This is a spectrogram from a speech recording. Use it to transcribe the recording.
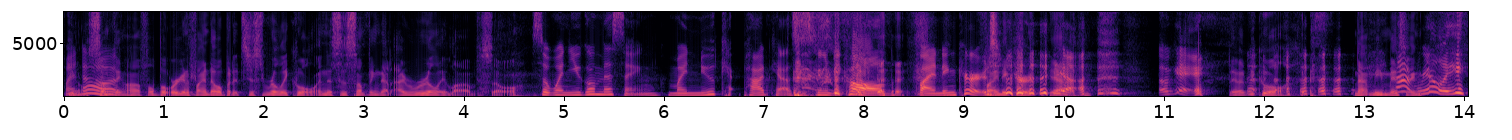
We'll you know, out. something awful. But we're gonna find out. But it's just really cool, and this is something that I really love. So So when you go missing, my new ca- podcast is going to be called Finding Kurt. finding Kurt, yeah, Okay. that would be cool. Not me missing, Really?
